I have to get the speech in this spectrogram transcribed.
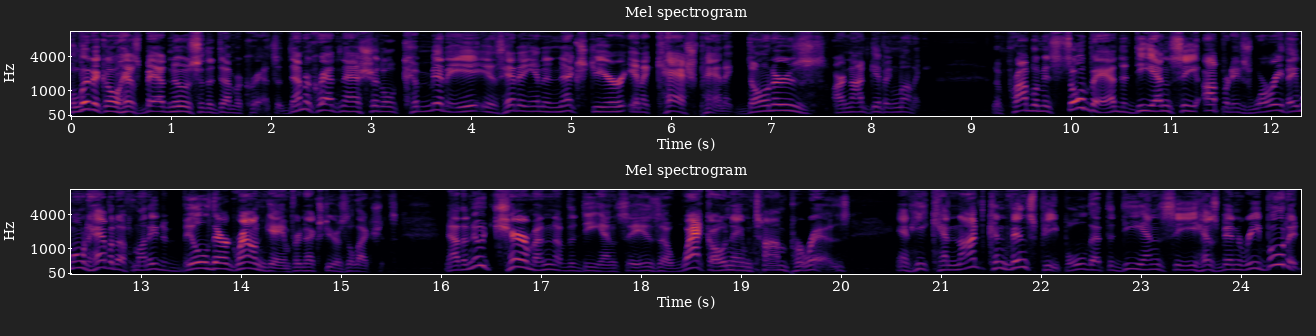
Politico has bad news for the Democrats. The Democrat National Committee is heading into next year in a cash panic. Donors are not giving money. The problem is so bad, the DNC operatives worry they won't have enough money to build their ground game for next year's elections. Now, the new chairman of the DNC is a wacko named Tom Perez, and he cannot convince people that the DNC has been rebooted.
